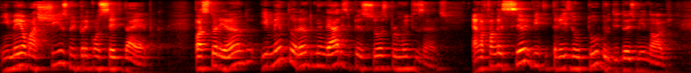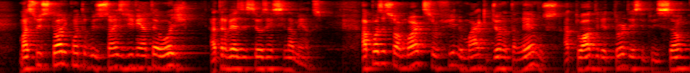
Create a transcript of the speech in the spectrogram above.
em meio ao machismo e preconceito da época, pastoreando e mentorando milhares de pessoas por muitos anos. Ela faleceu em 23 de outubro de 2009, mas sua história e contribuições vivem até hoje através de seus ensinamentos. Após a sua morte, seu filho Mark Jonathan Lemos, atual diretor da instituição,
